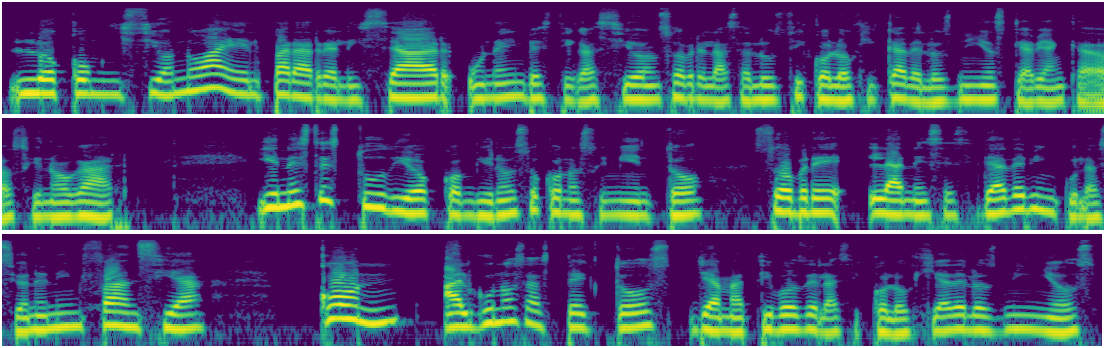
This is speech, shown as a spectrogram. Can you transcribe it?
lo comisionó a él para realizar una investigación sobre la salud psicológica de los niños que habían quedado sin hogar. Y en este estudio combinó su conocimiento sobre la necesidad de vinculación en infancia con algunos aspectos llamativos de la psicología de los niños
